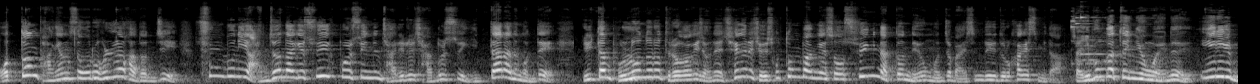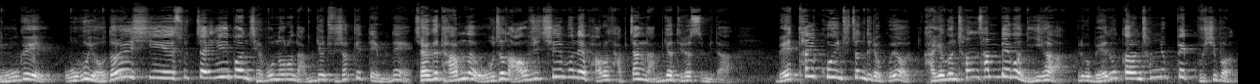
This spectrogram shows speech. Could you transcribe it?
어떤 방향성으로 흘러가든지 충분히 안전하게 수익 볼 수 있는 자리를 잡을 수 있다라는 건데 일단 본론으로 들어가기 전에 최근에 저희 소통방에서 수익 났던 내용 먼저 말씀드리도록 하겠습니다. 자, 이분 같은 경우에는 1일 목요일 오후 8시에 숫자 1번 제 번호로 남겨주셨기 때문에 제가 그 다음날 오전 9시 7분에 바로 답장 남겨드렸습니다. 메탈 코인 추천드렸고요. 가격은 1,300원 이하, 그리고 매도가는 1,690원,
